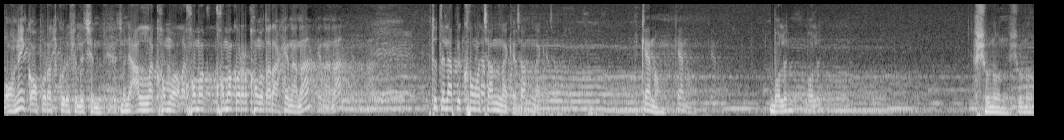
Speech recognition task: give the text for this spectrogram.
অনেক অপরাধ করে ফেলেছেন। মানে আল্লাহ ক্ষমা ক্ষমা ক্ষমা করার ক্ষমতা রাখে না না? তো তাহলে আপনি ক্ষমা চান না কেন? কেন? কেন বলেন। বলেন শুনুন। শুনুন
